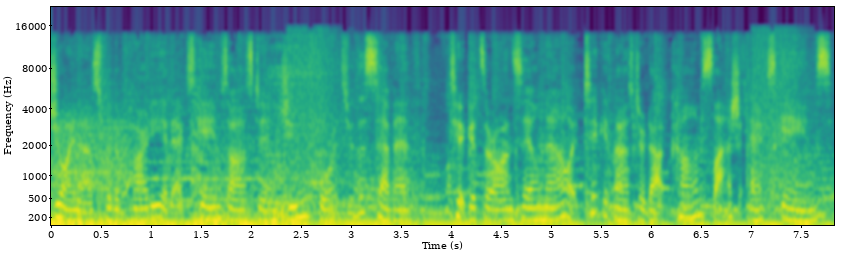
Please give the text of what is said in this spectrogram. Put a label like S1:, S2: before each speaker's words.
S1: Join us for the party at X Games Austin, June 4th through the 7th. Tickets are on sale now at Ticketmaster.com slash X Games.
